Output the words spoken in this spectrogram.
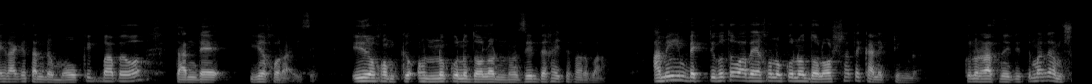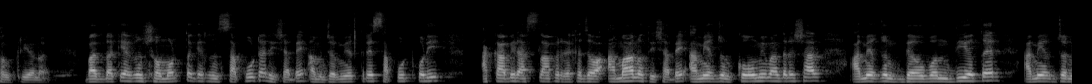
এর আগে তান্ডে মৌখিকভাবেও তান্ডে ইয়ে করা হয়েছে। এইরকম কি অন্য কোনো দলের নজির দেখাইতে পারবা? আমি ব্যক্তিগতভাবে এখনও কোনো দলের সাথে কানেক্টিং নয়। কোনো রাজনীতিতে মানে আমি সক্রিয় নয়। বাদ বাকি একজন সমর্থক, একজন সাপোর্টার হিসাবে আমি জমিয়তরে সাপোর্ট করি, আকাবির আসলাফের রেখে যাওয়া আমানত হিসাবে। আমি একজন কৌমি মাদ্রাসার, আমি একজন দেওবন্দিয়তের, আমি একজন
